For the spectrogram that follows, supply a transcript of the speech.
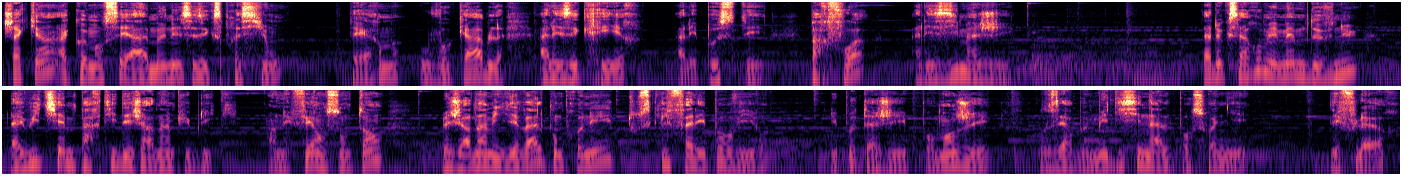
Chacun a commencé à amener ses expressions, termes ou vocables, à les écrire, à les poster, parfois à les imager. Tadoxarum est même devenu la huitième partie des jardins publics. En effet, en son temps, le jardin médiéval comprenait tout ce qu'il fallait pour vivre. Du potager pour manger, aux herbes médicinales pour soigner, des fleurs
